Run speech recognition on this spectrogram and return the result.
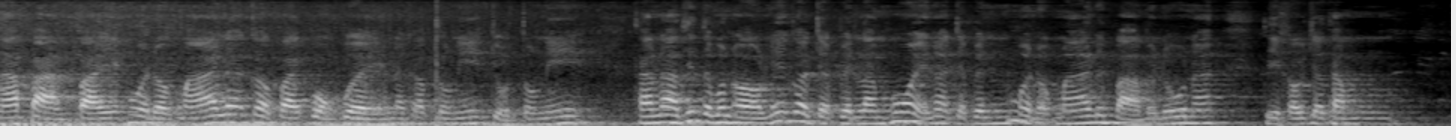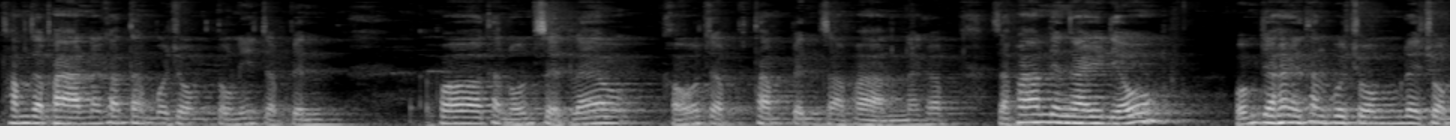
นาป่านไปห้วยดอกไม้แล้วก็ไปป่งเปื่อยนะครับ ตรงนี้จุดตรงนี้ ทางด้านทิศตะวันออกนี่ก็จะเป็นลำห้วยน่าจะเป็นห้วยดอกไม้หรือเปล่าไม่รู้นะ ที่เขาจะทำทำสะพานนะครับท่านผู้ชมตรงนี้จะเป็นพอถนนเสร็จแล้วเขาจะทำเป็นสะพานนะครับสะพานยังไงเดี๋ยว ผมจะให้ท่านผู้ชมได้ชม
